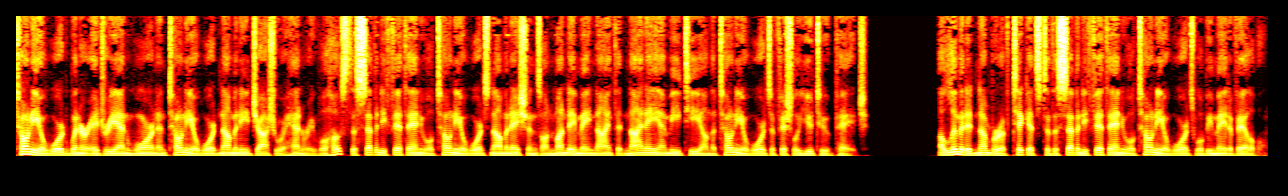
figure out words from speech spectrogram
Tony Award winner Adrienne Warren and Tony Award nominee Joshua Henry will host the 75th Annual Tony Awards nominations on Monday, May 9th at 9 a.m. ET on the Tony Awards official YouTube page. A limited number of tickets to the 75th Annual Tony Awards will be made available.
